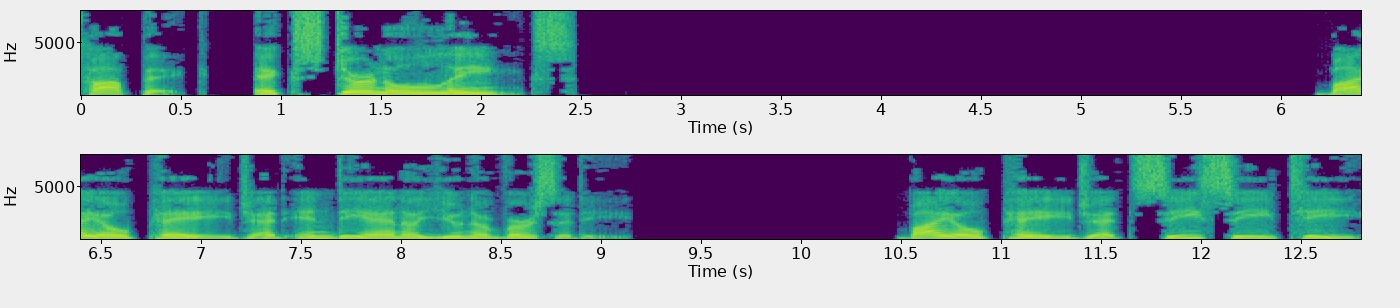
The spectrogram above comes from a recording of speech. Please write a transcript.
Topic: External links. Bio page at Indiana University. Bio page at CCT.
